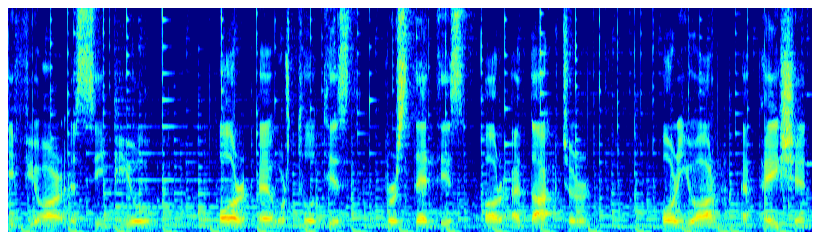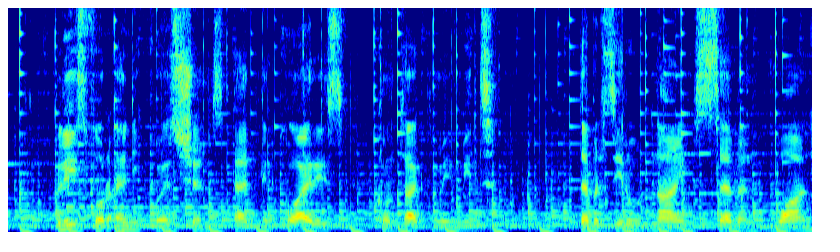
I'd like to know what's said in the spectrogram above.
if you are a CPO or orthotist, prosthetist or a doctor or you are a patient. Please for any questions and inquiries contact me with 00971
